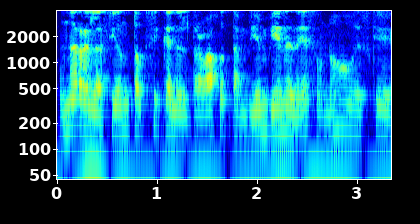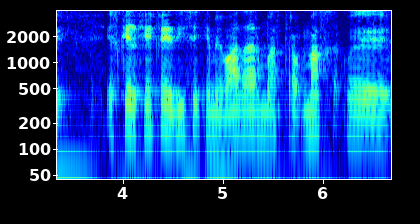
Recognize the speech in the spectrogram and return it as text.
Una relación tóxica en el trabajo también viene de eso. No, es que es que el jefe dice que me va a dar más tra- más eh,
